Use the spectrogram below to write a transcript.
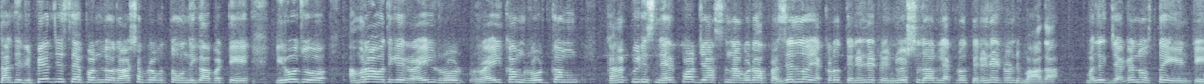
దాన్ని రిపేర్ చేసే పనిలో రాష్ట్ర ప్రభుత్వం ఉంది కాబట్టి ఈరోజు అమరావతికి rail road rail cum road cum కనెక్టివిటీస్ని ఏర్పాటు చేస్తున్నా కూడా ప్రజల్లో ఎక్కడో తెలియనటువంటి ఇన్వెస్టర్దారులు ఎక్కడో తెలియనటువంటి బాధ. మళ్ళీ జగన్ వస్తే ఏంటి?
